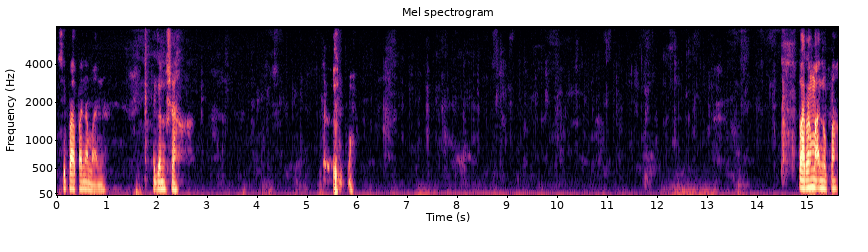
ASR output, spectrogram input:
si Papa naman, nagano siya, parang maano pa.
